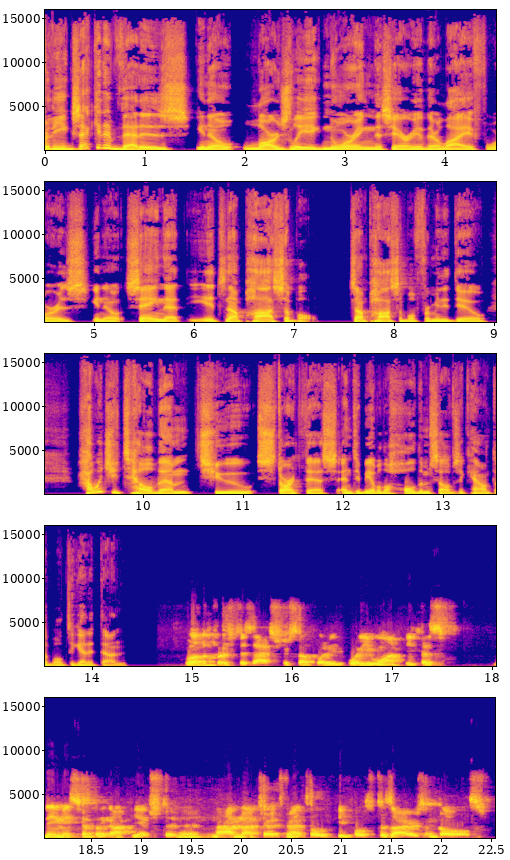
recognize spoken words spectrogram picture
for the executive that is, you know, largely ignoring this area of their life or is, you know, saying that it's not possible, it's not possible for me to do. How would you tell them to start this and to be able to hold themselves accountable to get it done? Well, the first is ask yourself, what do you, what do you want? Because they may simply not be interested in it. And I'm not judgmental of people's desires and goals.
